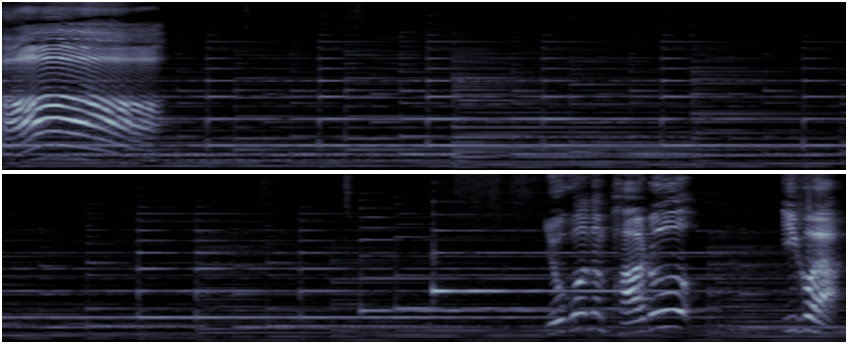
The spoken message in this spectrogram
아. 요거는 바로 이거야.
